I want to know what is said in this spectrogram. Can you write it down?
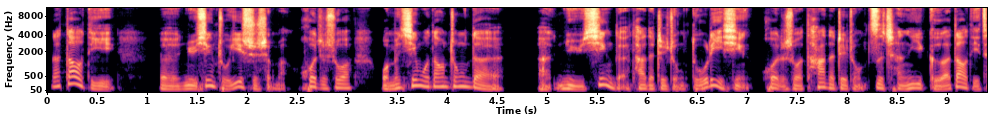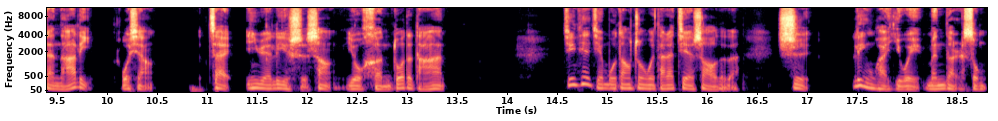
那到底呃女性主义是什么？或者说我们心目当中的？呃，女性的她的这种独立性，或者说她的这种自成一格，到底在哪里？我想，在音乐历史上有很多的答案。今天节目当中为大家介绍的呢，是另外一位门德尔松。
